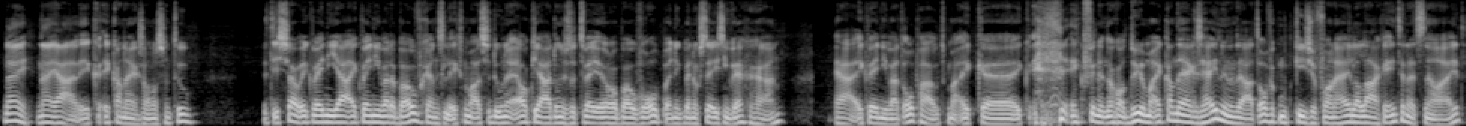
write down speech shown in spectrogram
Nee, nou ja, ik, ik kan ergens anders naartoe. Het is zo, ik weet, niet, ja, ik weet niet waar de bovengrens ligt, maar ze doen er elk jaar doen ze er 2 euro bovenop en ik ben nog steeds niet weggegaan. Ja, ik weet niet waar het ophoudt, maar ik, eh, ik, ik vind het nogal duur. Maar ik kan nergens heen inderdaad. Of ik moet kiezen voor een hele lage internetsnelheid.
